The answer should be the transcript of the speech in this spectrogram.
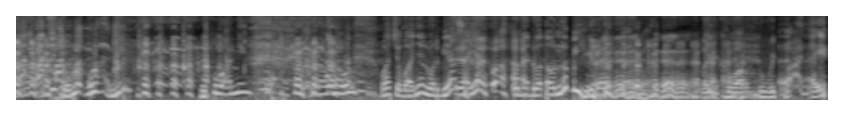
anjing goblok mulu anjing. Nipu anjing. Wah cobanya luar biasa ya. Udah dua tahun lebih. Lagi keluar duit banyak.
